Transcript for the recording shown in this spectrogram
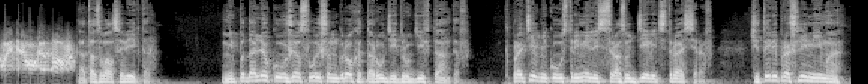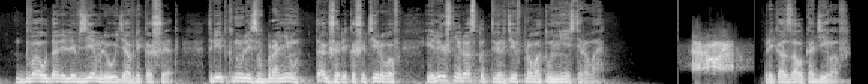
Выстрелу готов. Отозвался Виктор. Неподалеку уже слышен грохот орудий других танков. К противнику устремились сразу девять трассеров. Четыре прошли мимо, два ударили в землю, уйдя в рикошет. Три ткнулись в броню, также рикошетировав и лишний раз подтвердив правоту Нестерова. Огонь. – приказал Кадилов.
